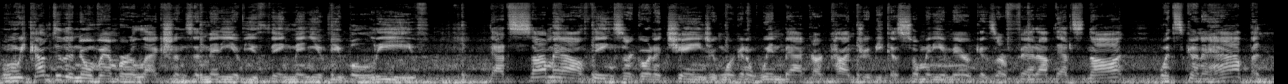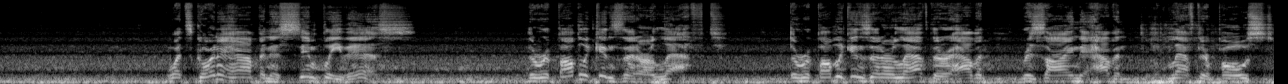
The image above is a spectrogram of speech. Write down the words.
when we come to the November elections, and many of you think, many of you believe that somehow things are going to change and we're going to win back our country because so many Americans are fed up. That's not what's going to happen. What's going to happen is simply this the Republicans that are left, the Republicans that are left that are, haven't resigned, that haven't left their post,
